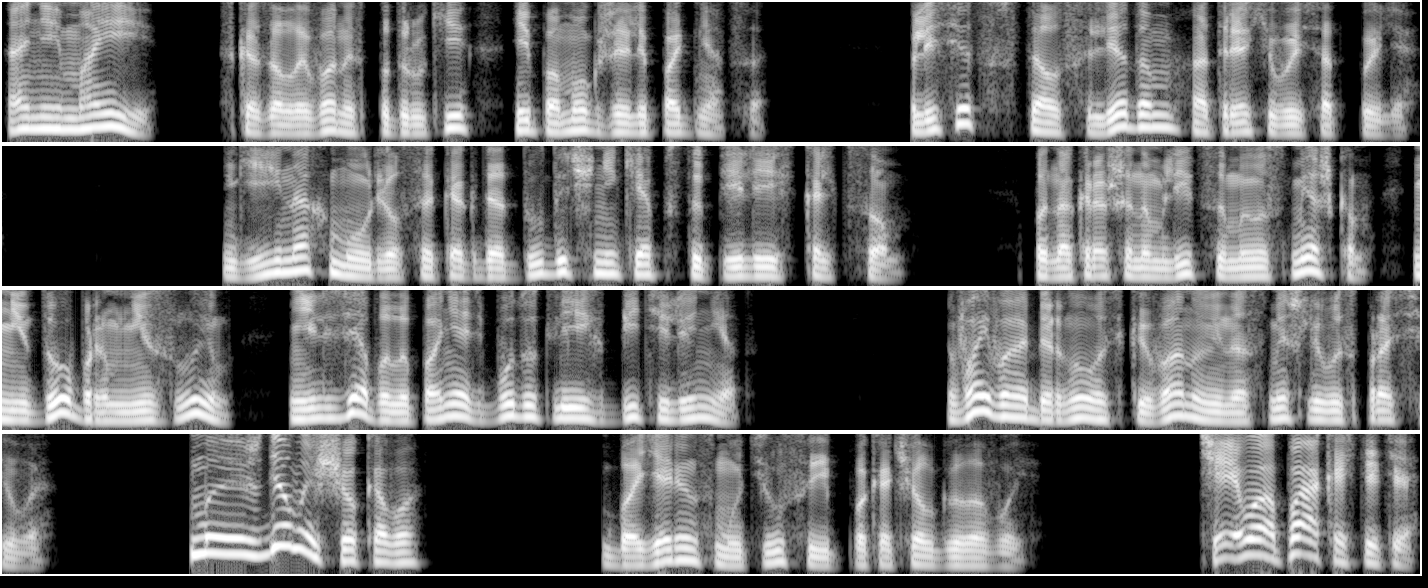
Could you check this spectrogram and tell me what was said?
«Они мои», — сказал Иван из-под руки и помог Желе подняться. Плесец встал следом, отряхиваясь от пыли. Гий нахмурился, когда дудочники обступили их кольцом. По накрашенным лицам и усмешкам, ни добрым, ни злым, нельзя было понять, будут ли их бить или нет. Вайва обернулась к Ивану и насмешливо спросила. Мы ждем еще кого?» Боярин смутился и покачал головой. «Чего пакостите?»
